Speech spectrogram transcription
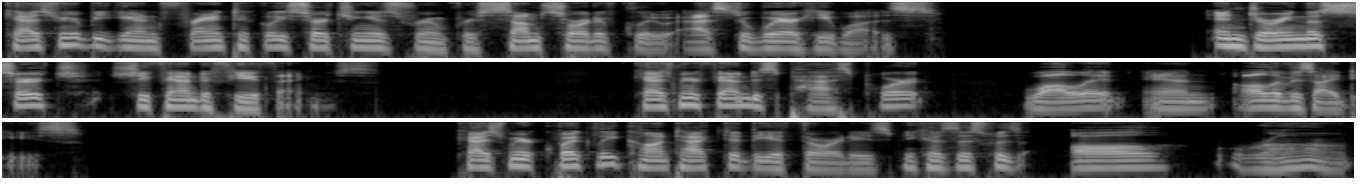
Kashmir began frantically searching his room for some sort of clue as to where he was and during this search, she found a few things. Kashmir found his passport, wallet, and all of his IDs. Kashmir quickly contacted the authorities because this was all wrong.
